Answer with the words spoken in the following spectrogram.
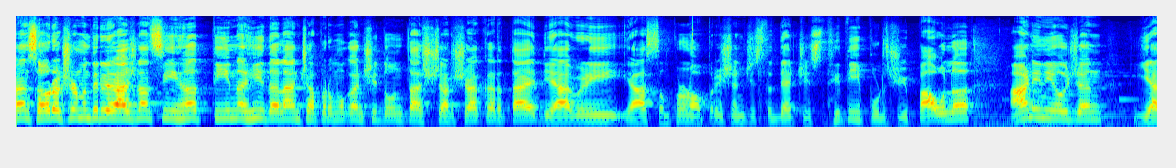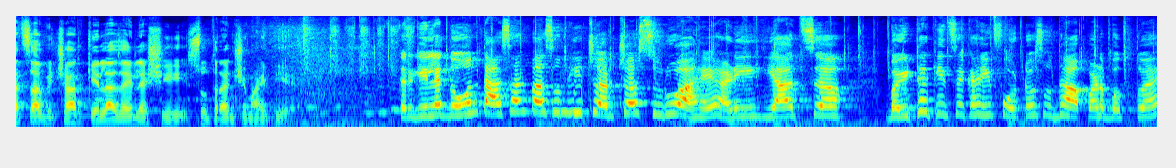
दरम्यान संरक्षण मंत्री राजनाथ सिंह तीनही दलांच्या प्रमुखांशी दोन तास चर्चा करतायत. यावेळी या संपूर्ण ऑपरेशनची सध्याची स्थिती पुढची पावलं आणि नियोजन याचा विचार केला जाईल अशी सूत्रांची माहिती आहे. तर गेल्या दोन तासांपासून ही चर्चा सुरू आहे आणि याच बैठकीचे काही फोटो सुद्धा आपण बघतोय.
